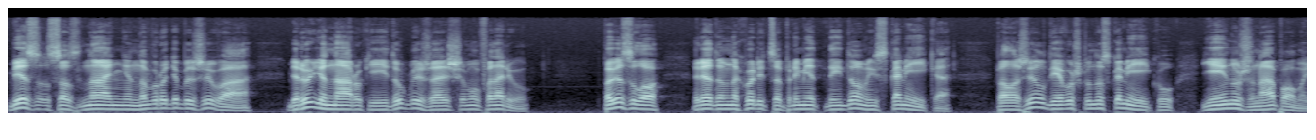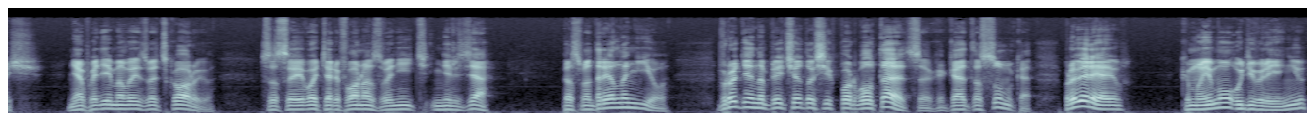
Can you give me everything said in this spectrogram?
без сознания, но вроде бы жива. Беру ее на руки и иду к ближайшему фонарю. Повезло, рядом находится приметный дом и скамейка. Положил девушку на скамейку, ей нужна помощь. Необходимо вызвать скорую. Со своего телефона звонить нельзя. Посмотрел на нее. Вроде на плече до сих пор болтается какая-то сумка. Проверяю. К моему удивлению,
